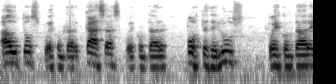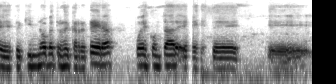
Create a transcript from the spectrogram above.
autos, puedes contar casas, puedes contar postes de luz, puedes contar este, kilómetros de carretera, puedes contar este, eh,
